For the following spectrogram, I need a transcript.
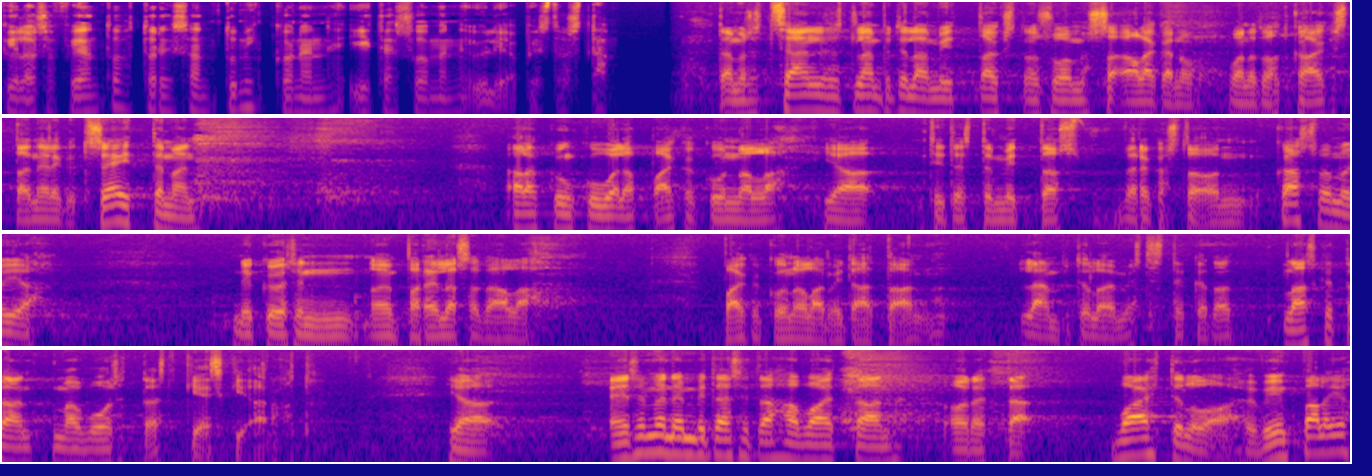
Filosofian tohtori Santtu Mikkonen Itä-Suomen yliopistosta. Tällaiset säännölliset lämpötilamittaukset on Suomessa alkanut vuonna 1847 alkuun kuudella paikkakunnalla ja sitten mittausverkosto on kasvanut ja nykyisin noin parilla sadalla paikkakunnalla mitataan lämpötiloja, mistä sitten katsotaan, lasketaan tämä vuosittaiset keskiarvot. Ja ensimmäinen, mitä sitä havaitaan, on, että vaihtelua on hyvin paljon.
